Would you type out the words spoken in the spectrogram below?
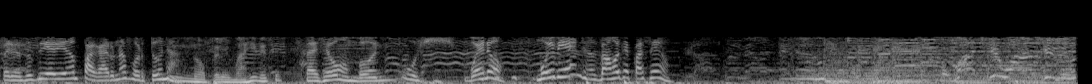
pero eso sí debieron pagar una fortuna. No, pero imagínese. Para ese bombón. Uy. Bueno, muy bien, nos vamos de paseo. What you want to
